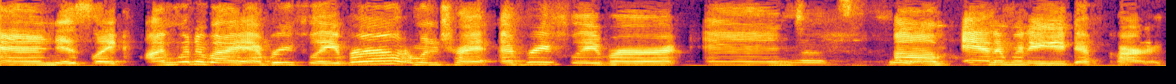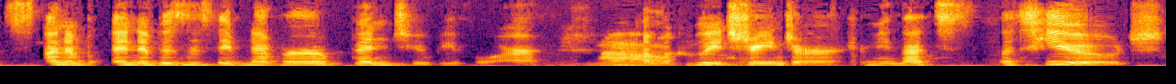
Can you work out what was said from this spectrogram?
and is like, I'm going to buy every flavor. I'm going to try every flavor. And cool. um, and I'm going to get gift cards on a, in a business they've never been to before. I'm a complete stranger. I mean, that's that's huge.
